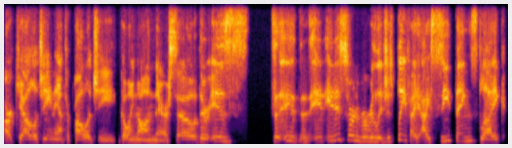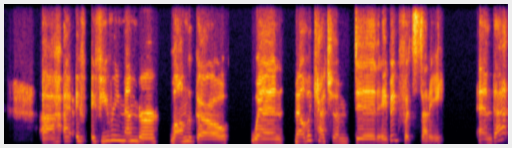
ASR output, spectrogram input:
archaeology and anthropology going on there. So there is it, it, it is sort of a religious belief. I, I see things like, uh, if, if you remember long ago when Melba Ketchum did a Bigfoot study, and that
